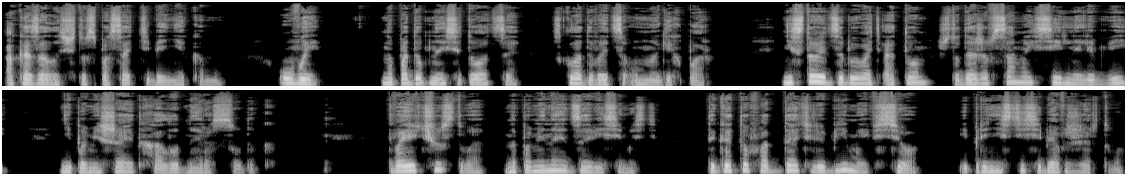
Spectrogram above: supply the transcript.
оказалось, что спасать тебя некому. Увы, но подобная ситуация складывается у многих пар. Не стоит забывать о том, что даже в самой сильной любви не помешает холодный рассудок. Твое чувство напоминает зависимость. Ты готов отдать любимой все и принести себя в жертву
